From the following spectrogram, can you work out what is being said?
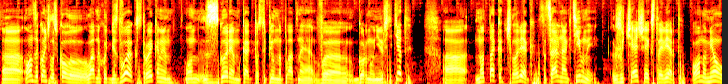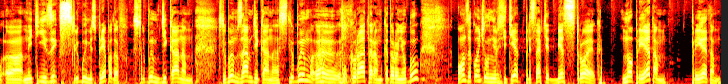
Э, он закончил школу, ладно, хоть без двоек, с тройками. Он с горем как поступил на платное в горный университет, но так как человек социально активный, жутчайший экстраверт. Он умел э, найти язык с любым из преподов, с любым деканом, с любым замдекана, с любым э, куратором, который у него был. Он закончил университет, представьте, без строек. Но при этом, при этом,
